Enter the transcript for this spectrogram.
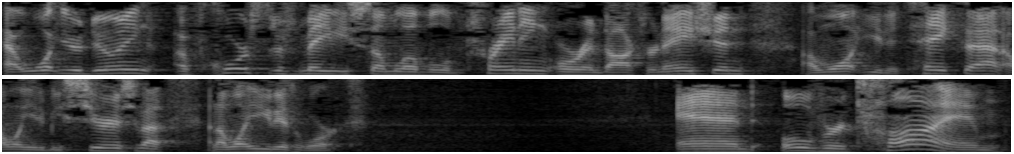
at what you're doing. Of course, there's maybe some level of training or indoctrination. I want you to take that. I want you to be serious about it, and I want you to get to work. And over time,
